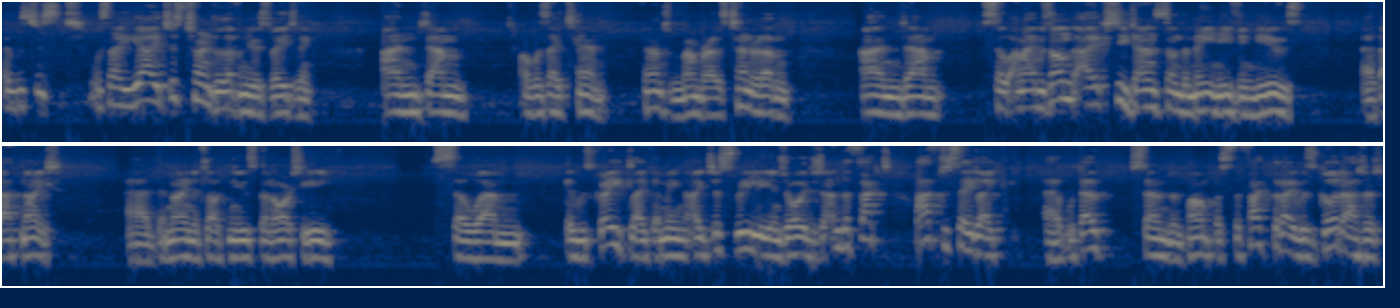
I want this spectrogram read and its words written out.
I was just was I? Yeah, I just turned eleven years of age, I think, and um, or was I ten? I can't remember. I was ten or eleven, and um, so and I was on. I actually danced on the main evening news uh, that night, uh, the nine o'clock news on RTE. So um, it was great. Like, I mean, I just really enjoyed it. And the fact, I have to say, like, uh, without sounding pompous, the fact that I was good at it,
